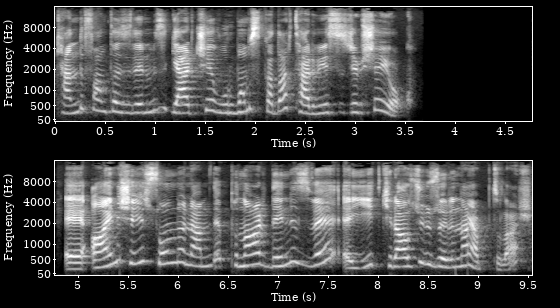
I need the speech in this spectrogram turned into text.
kendi fantazilerimizi gerçeğe vurmamız kadar terbiyesizce bir şey yok. E, aynı şeyi son dönemde Pınar Deniz ve e, Yiğit Kirazcı üzerinden yaptılar.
